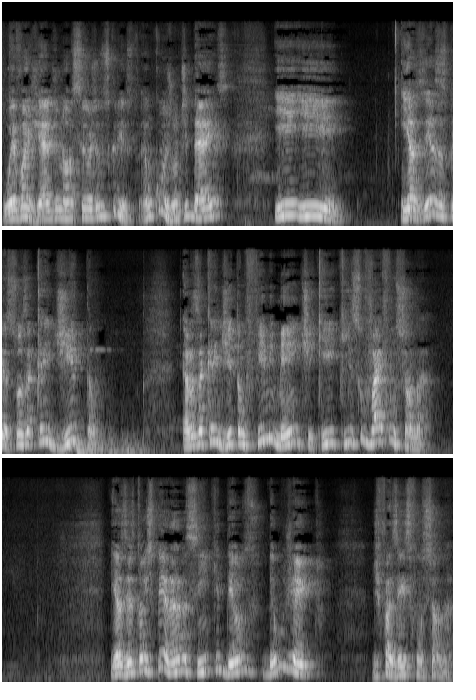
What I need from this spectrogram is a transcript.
o evangelho de nosso Senhor Jesus Cristo. É um conjunto de ideias e, e, e às vezes as pessoas acreditam, elas acreditam firmemente que, que isso vai funcionar. E às vezes estão esperando assim que Deus dê um jeito de fazer isso funcionar.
